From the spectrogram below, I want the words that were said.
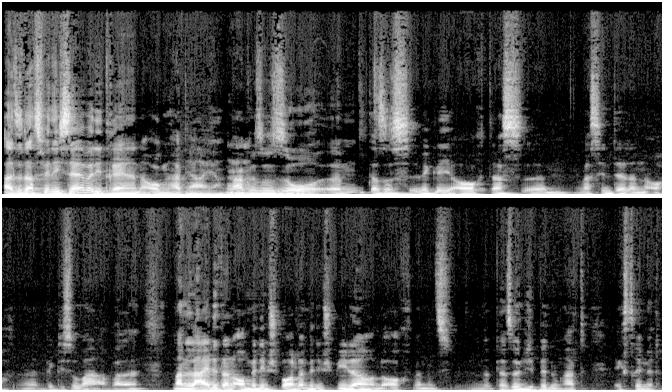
Also, dass wir nicht selber die Tränen in den Augen hatten. Ja, ja. Marco so so, ähm, dass es wirklich auch das, ähm, was hinterher dann auch äh, wirklich so war. Weil man leidet dann auch mit dem Sportler, mit dem Spieler und auch, wenn man eine persönliche Bindung hat, extrem mit.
